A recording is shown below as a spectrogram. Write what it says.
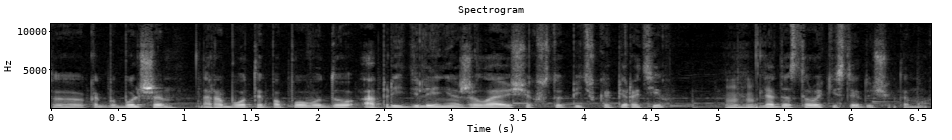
э, как бы больше работы по поводу определения желающих вступить в кооператив угу. для достройки следующих домов.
